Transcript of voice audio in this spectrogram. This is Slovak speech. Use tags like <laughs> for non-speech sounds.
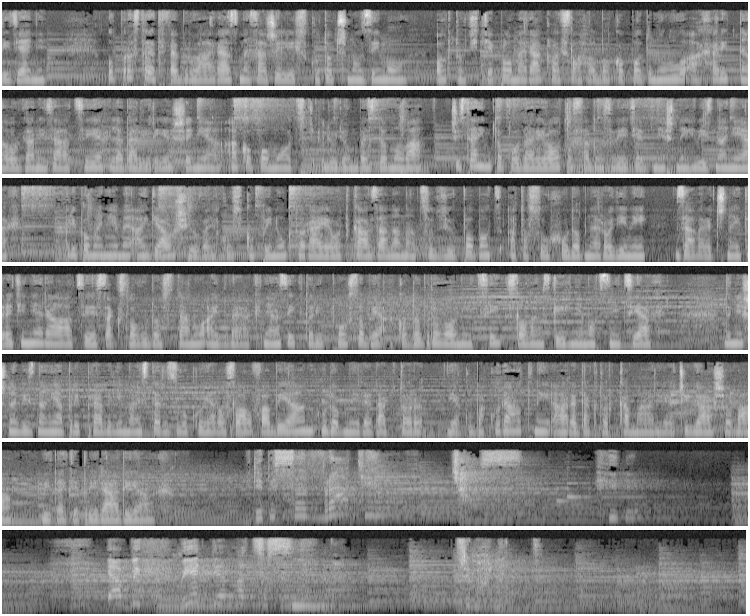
dobrý deň. Uprostred februára sme zažili skutočnú zimu. Ortuť teplomera klesla hlboko pod nulu a charitné organizácie hľadali riešenia, ako pomôcť ľuďom bez domova. Či sa im to podarilo, to sa dozviete v dnešných význaniach. Pripomenieme aj ďalšiu veľkú skupinu, ktorá je odkázaná na cudziu pomoc a to sú chudobné rodiny. V záverečnej tretine relácie sa k slovu dostanú aj dvaja kňazi, ktorí pôsobia ako dobrovoľníci v slovenských nemocniciach. Dnešné vyznania pripravili majster zvuku Jaroslav Fabián, hudobný redaktor Jakub Akurátny a redaktorka Mária Čigášová. Vítajte pri rádiách. Kdyby se vrátil čas, <laughs> já bych věděla, co s ním, třeba hned.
